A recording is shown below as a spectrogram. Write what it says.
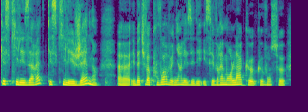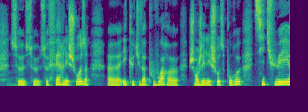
qu'est-ce qui les arrête, qu'est-ce qui les gêne, euh, et ben tu vas pouvoir venir les aider. Et c'est vraiment là que, vont se, se, faire les choses et que tu vas pouvoir changer les choses pour eux. Si tu es,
